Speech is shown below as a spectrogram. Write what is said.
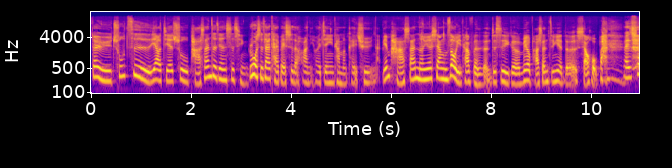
对于初次要接触爬山这件事情，如果是在台北市的话，你会建议他们可以去哪边爬山呢？因为像肉姨她本人就是一个没有爬山经验的小伙伴。没错，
